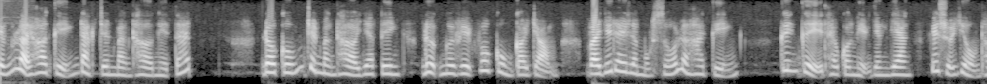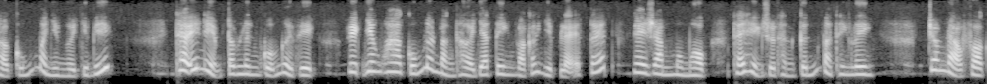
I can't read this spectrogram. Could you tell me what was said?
Những loại hoa kiển đặt trên bàn thờ ngày Tết Đồ cúng trên bàn thờ gia tiên được người Việt vô cùng coi trọng và dưới đây là một số loại hoa kiển kiên kỵ theo quan niệm dân gian khi sử dụng thờ cúng mà nhiều người chưa biết. Theo ý niệm tâm linh của người Việt, việc dân hoa cúng lên bàn thờ gia tiên vào các dịp lễ Tết, ngày rằm mùng 1 thể hiện sự thành kính và thiêng liêng. Trong đạo Phật,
